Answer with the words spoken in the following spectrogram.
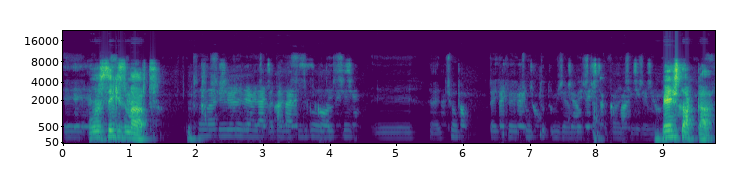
Eee, 18 Mart. Çok dakikayı çok tutmayacağım 5 dakika falan çekeceğim. 5 dakika.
